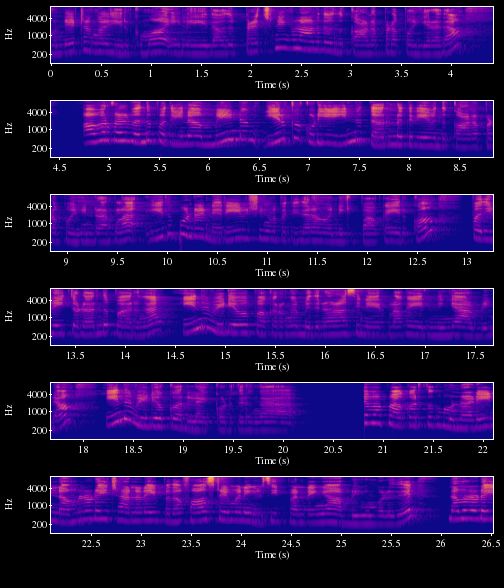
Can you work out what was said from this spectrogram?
முன்னேற்றங்கள் இருக்குமா? இல்லை ஏதாவது பிரச்சனைகளானது வந்து காணப்பட போகிறதா? அவர்கள் வந்து பார்த்திங்கன்னா மீண்டும் இருக்கக்கூடிய இந்த தருணத்திலேயே வந்து காணப்பட போகின்றார்களா? இது போன்ற நிறைய விஷயங்களை பற்றி தான் நம்ம இன்றைக்கி பார்க்க இருக்கோம். பதிவை தொடர்ந்து பாருங்கள் இந்த வீடியோவை பார்க்குறவங்க மிதுனராசி நேர்களாக இருந்தீங்க அப்படின்னா இந்த வீடியோவுக்கு ஒரு லைக் கொடுத்துருங்க வீடியோவை பார்க்குறதுக்கு முன்னாடி நம்மளுடைய சேனலை இப்போ தான் ஃபர்ஸ்ட் டைமாக நீங்கள் விசிட் பண்ணுறீங்க அப்படிங்கும் பொழுது நம்மளுடைய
